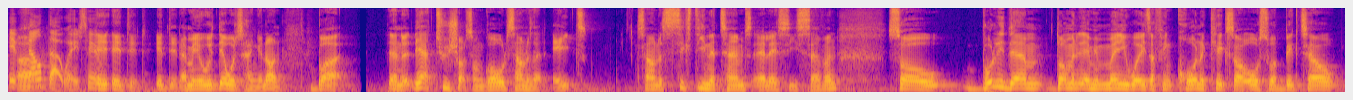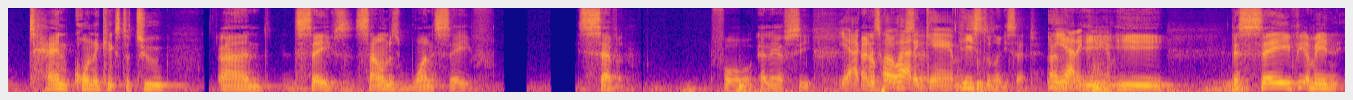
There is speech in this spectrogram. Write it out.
It um, felt that way, too. It, it did. It did. I mean, it was, they were just hanging on. But and they had two shots on goal. Sounders at eight. Sounders 16 attempts, LSC 7. So bully them, dominate them in many ways. I think corner kicks are also a big tell. 10 corner kicks to two. And saves. Sounders one save. Seven for LAFC. Yeah, And had a game. He stood on his head. He had a he, game. He, the save, I mean,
